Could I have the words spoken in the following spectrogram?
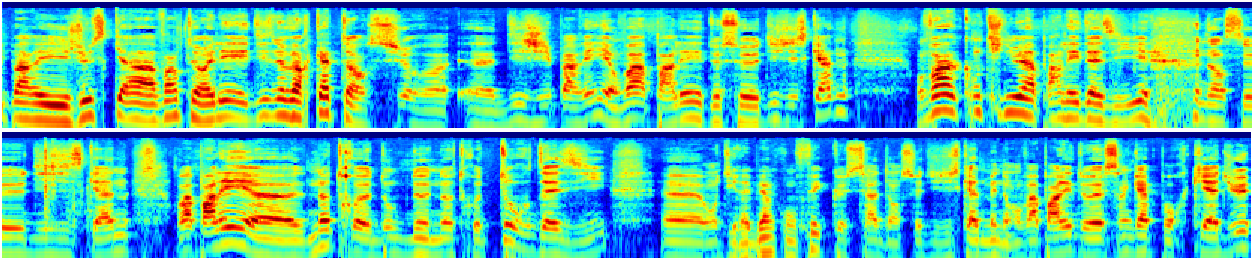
Paris jusqu'à 20h. Il est 19h14 sur euh, DigiParis on va parler de ce DigiScan. On va continuer à parler d'Asie dans ce DigiScan. On va parler euh, de notre tour d'Asie. Euh, on dirait bien qu'on fait que ça dans ce DigiScan, mais non. On va parler de Singapour qui a dû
